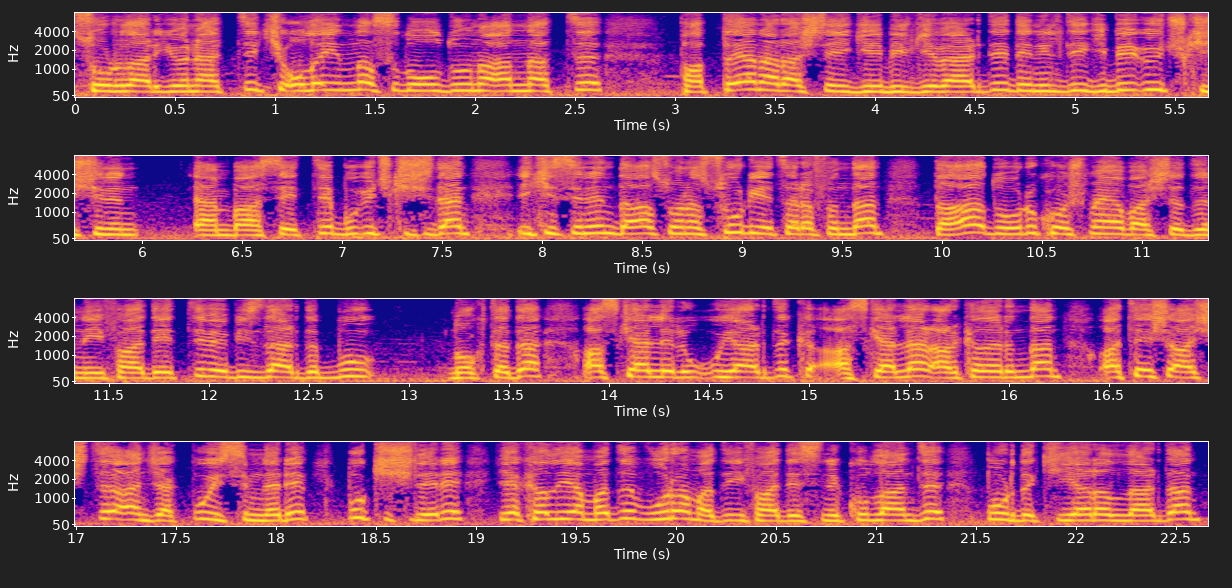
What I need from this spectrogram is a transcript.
sorular yönelttik. Olayın nasıl olduğunu anlattı patlayan araçla ilgili bilgi verdi. Denildiği gibi 3 kişinin bahsetti. Bu üç kişiden ikisinin daha sonra Suriye tarafından daha doğru koşmaya başladığını ifade etti ve bizler de bu noktada askerleri uyardık. Askerler arkalarından ateş açtı ancak bu isimleri bu kişileri yakalayamadı vuramadı ifadesini kullandı. Buradaki yaralılardan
